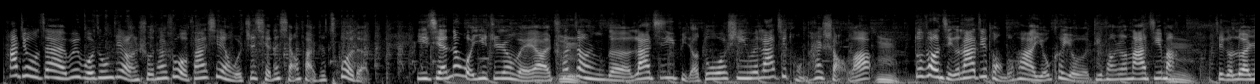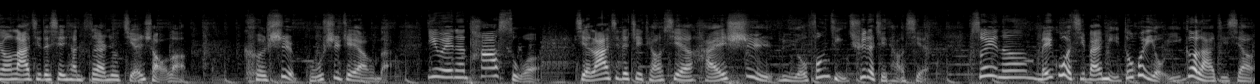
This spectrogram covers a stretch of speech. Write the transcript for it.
他就在微博中这样说：“他说我发现我之前的想法是错的，以前呢我一直认为啊川藏的垃圾比较多，是因为垃圾桶太少了，嗯，多放几个垃圾桶的话，游客有地方扔垃圾嘛，这个乱扔垃圾的现象自然就减少了。可是不是这样的，因为呢他所捡垃圾的这条线还是旅游风景区的这条线，所以呢没过几百米都会有一个垃圾箱。”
